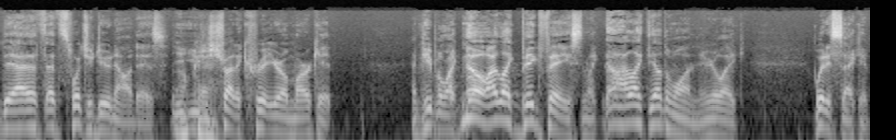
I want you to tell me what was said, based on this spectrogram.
Yeah, that's, that's what you do nowadays. You, you just try to create your own market. And people are like, no, I like Big Face. And like, no, I like the other one. And you're like, wait a second.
